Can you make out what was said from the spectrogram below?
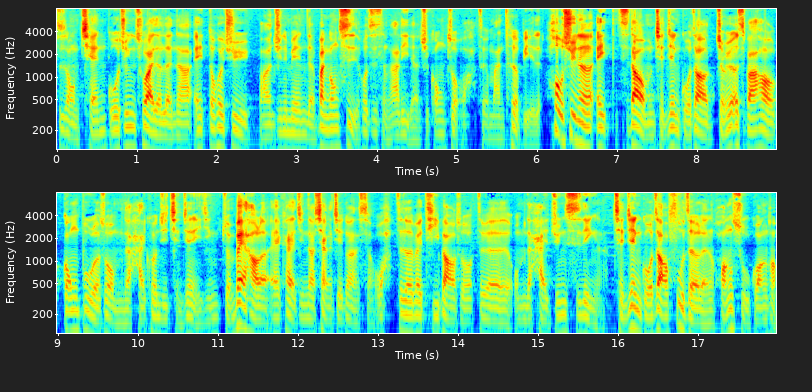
这种前国军出来的人啊，哎，都会去马文君那边的办公室或是什么哪里的去工作。哇，这个蛮特别的。后续呢，哎，直到我们潜舰国造九月二十八号公布了说我们的海鲲级潜舰已经准备好了，哎，开始进到下个阶段的时候，哇，这都被踢爆说这个我们的海军司令啊，潜舰国造负责人黄曙光哈，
